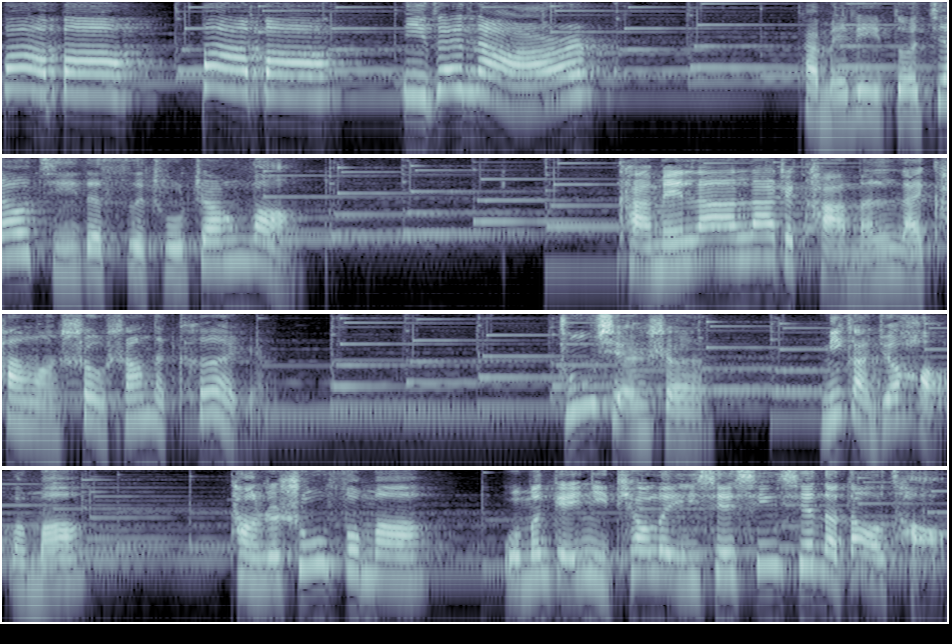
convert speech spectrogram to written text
爸爸，爸爸，你在哪儿？卡梅利多焦急地四处张望。卡梅拉拉着卡门来看望受伤的客人。朱先生，你感觉好了吗？躺着舒服吗？我们给你挑了一些新鲜的稻草。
